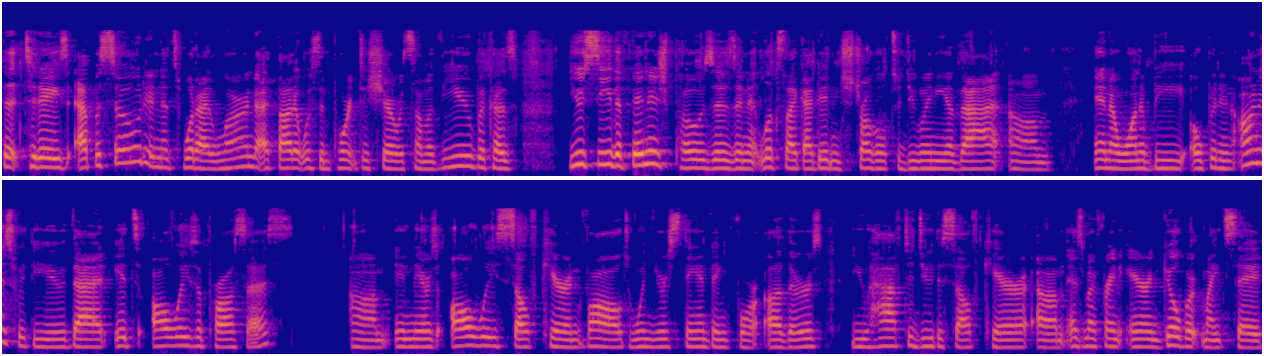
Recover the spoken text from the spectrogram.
the, today's episode, and it's what I learned. I thought it was important to share with some of you because you see the finished poses, and it looks like I didn't struggle to do any of that. Um, and I want to be open and honest with you that it's always a process um, and there's always self care involved when you're standing for others. You have to do the self care. Um, as my friend Aaron Gilbert might say,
